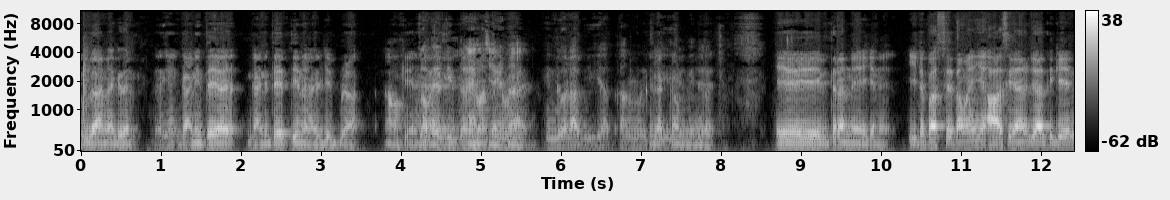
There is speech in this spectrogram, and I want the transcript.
උදාහරණයක් දැන් ගණිතය ගණිතයේ තියෙන ඇල්ජිබ්‍රා ඔව්. කියන ඇල්ජිබ්‍රා එමත් එහෙම. හින්දු අරාබි ඉලක්කම් තියෙන ඒ විතරක් නෙවෙයි ඒ කියන්නේ ඊට පස්සේ තමයි ආසියානු ජාතිකයන්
